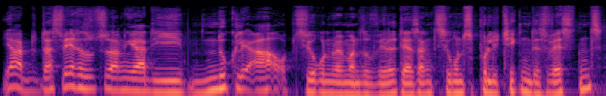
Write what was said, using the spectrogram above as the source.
Ja, das wäre sozusagen ja die Nuklearoption, wenn man so will, der Sanktionspolitiken des Westens.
